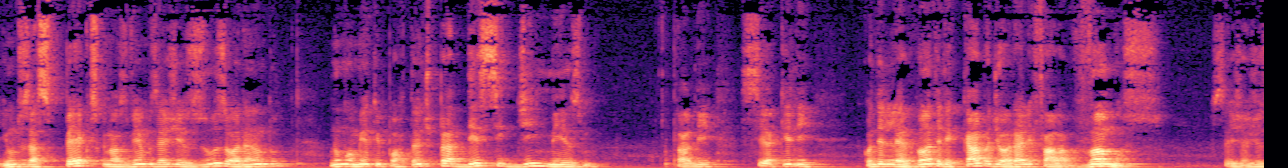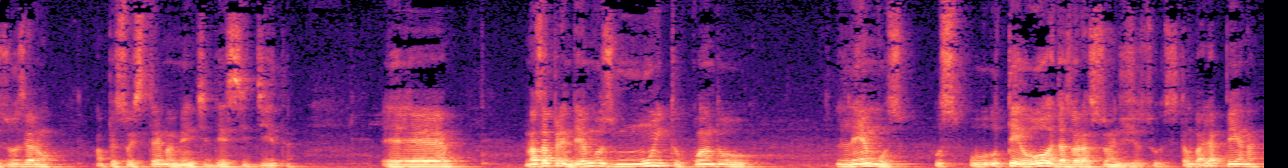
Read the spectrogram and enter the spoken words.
e um dos aspectos que nós vemos é Jesus orando num momento importante para decidir mesmo. Para ali ser aquele. Quando ele levanta, ele acaba de orar, ele fala: Vamos. Ou seja, Jesus era uma pessoa extremamente decidida. É, nós aprendemos muito quando lemos os, o, o teor das orações de Jesus. Então vale a pena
